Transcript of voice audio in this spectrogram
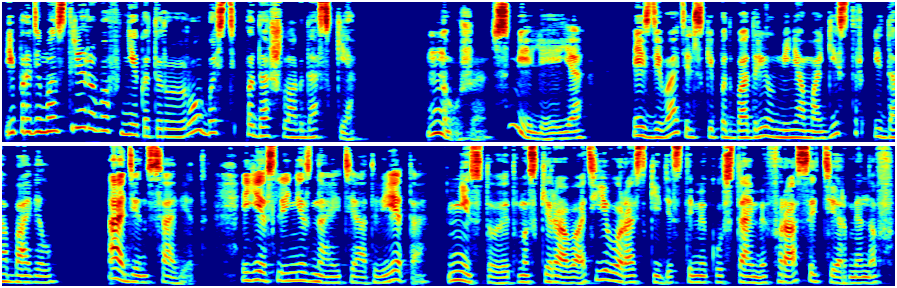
и, продемонстрировав некоторую робость, подошла к доске. «Ну же, смелее!» Издевательски подбодрил меня магистр и добавил. «Один совет. Если не знаете ответа, не стоит маскировать его раскидистыми кустами фраз и терминов,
